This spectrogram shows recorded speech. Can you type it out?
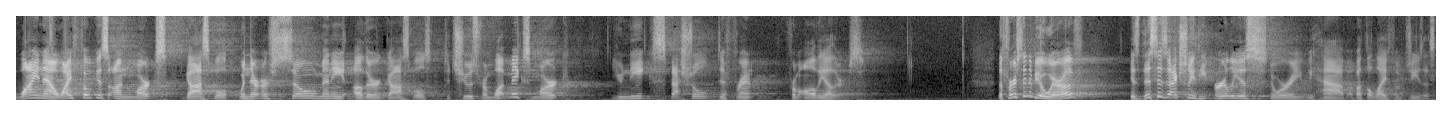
Why now? Why focus on Mark's gospel when there are so many other gospels to choose from? What makes Mark unique, special, different from all the others? The first thing to be aware of is this is actually the earliest story we have about the life of Jesus.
